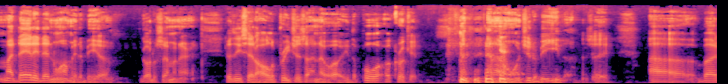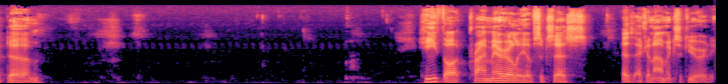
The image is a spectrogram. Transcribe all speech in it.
my daddy didn't want me to be a go to seminary because he said all the preachers I know are either poor or crooked, and I don't want you to be either. See, uh, but um, he thought primarily of success as economic security.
